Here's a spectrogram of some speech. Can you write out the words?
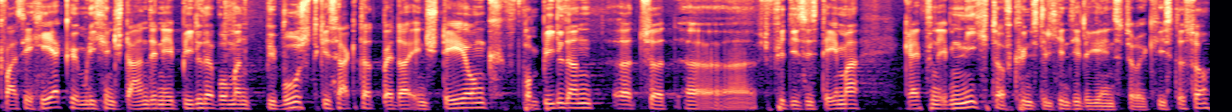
quasi herkömmlich entstandene Bilder, wo man bewusst gesagt hat, bei der Entstehung von Bildern äh, zur, äh, für dieses Thema greifen eben nicht auf künstliche Intelligenz zurück. Ist das so?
